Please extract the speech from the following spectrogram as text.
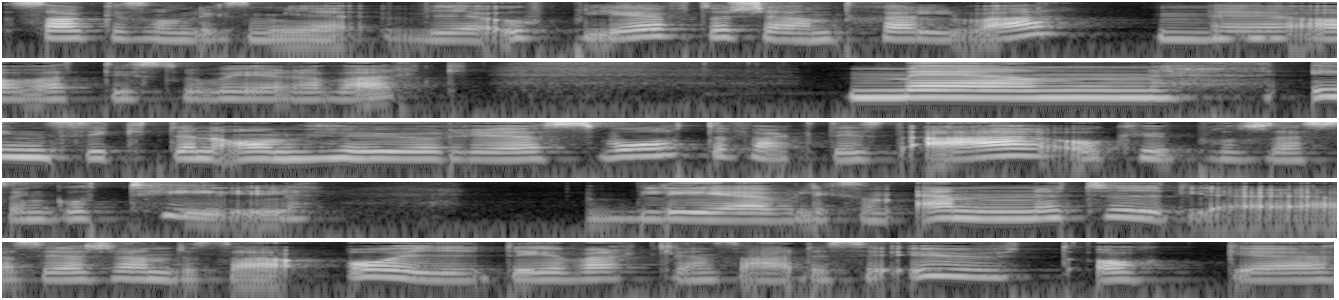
saker som liksom vi har upplevt och känt själva mm. eh, av att distribuera verk. Men insikten om hur svårt det faktiskt är och hur processen går till blev liksom ännu tydligare. Alltså jag kände så här, oj, det är verkligen så här det ser ut och eh,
